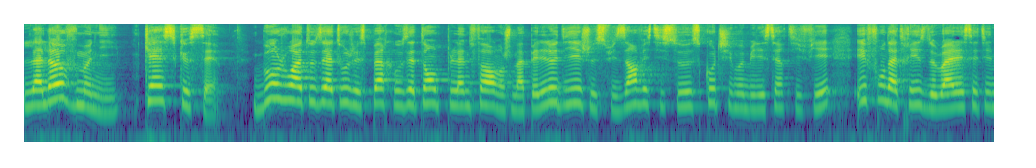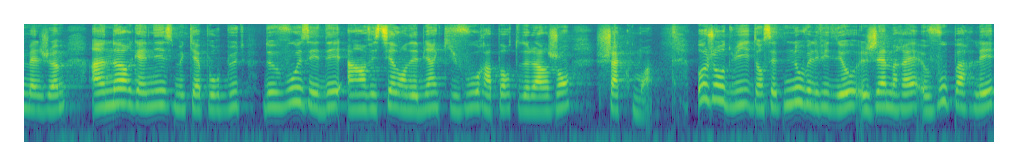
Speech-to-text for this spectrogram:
La love money, qu'est-ce que c'est? Bonjour à toutes et à tous, j'espère que vous êtes en pleine forme. Je m'appelle Elodie, je suis investisseuse, coach immobilier certifié et fondatrice de Real Estate in Belgium, un organisme qui a pour but de vous aider à investir dans des biens qui vous rapportent de l'argent chaque mois. Aujourd'hui, dans cette nouvelle vidéo, j'aimerais vous parler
